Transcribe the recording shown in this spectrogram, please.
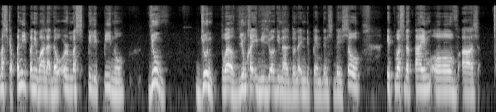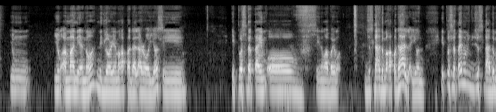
mas kapani-paniwala daw or mas Pilipino yung June 12, yung kay Emilio Aguinaldo na Independence Day. So, it was the time of uh, yung yung ama ni ano ni Gloria Macapagal Arroyo si it was the time of sino nga ba yung Diosdado Macapagal. Ayun. It was the time of Diosdado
